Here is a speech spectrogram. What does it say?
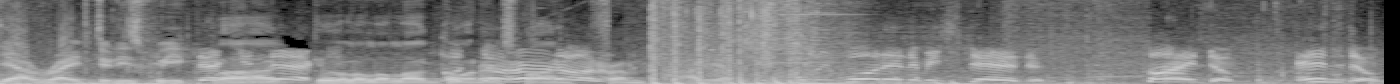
Yeah, right, dude, he's weak. Uh, neck. go, go, go, go, Put go on spawn on from audio. Only one enemy standing. Find them. End them.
